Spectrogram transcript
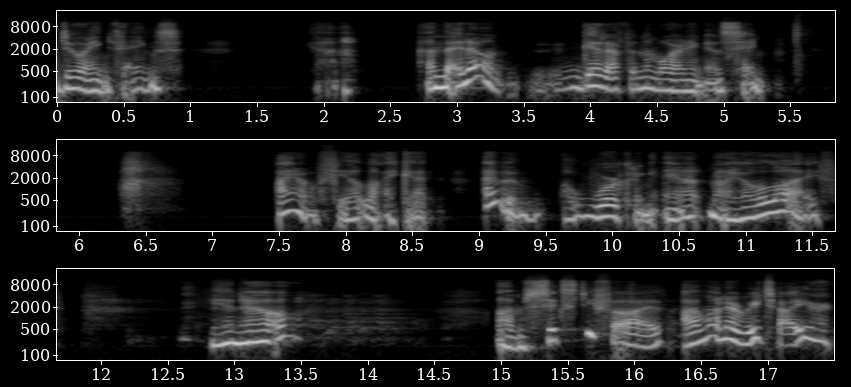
doing things. Yeah. And they don't get up in the morning and say, I don't feel like it. I've been a working ant my whole life. You know? I'm 65. I want to retire.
